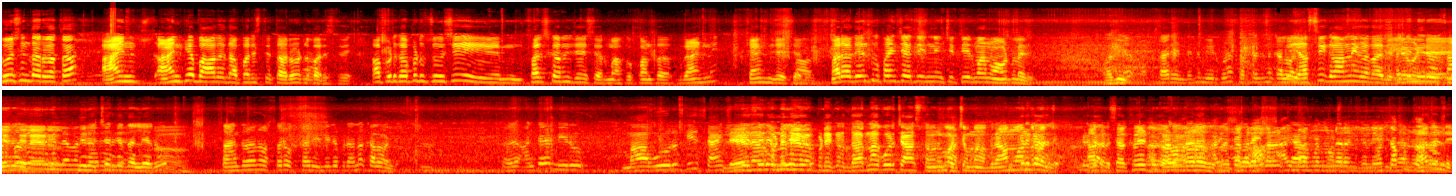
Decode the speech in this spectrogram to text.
చూసిన తర్వాత ఆయన ఆయనకే బాగాలేదు ఆ పరిస్థితి ఆ రోడ్ల పరిస్థితి అప్పటికప్పుడు చూసి పరిష్కారం చేశారు మాకు కొంత గ్రాంట్ని శాంక్షన్ చేశారు మరి అది ఎందుకు పంచాయతీ నుంచి తీర్మానం అవట్లేదు ఒకసారి ఏంటంటే మీరు కూడా సర్పంచ్ని కలవాలి. ఎస్సీ కాలనీ కదా అది. అయితే మీరు మీరు వచ్చారు కదా లేరు. సాయంత్రం వస్తారు ఒకసారి వెళ్ళేటప్పుడైనా కలవండి. అంటే మీరు మా ఊరికి ఇప్పుడు ఇక్కడ ధర్నా కూడా చేస్తాం వచ్చాం మా గ్రామంలో అక్కడ సెక్రటరీ కాదండి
